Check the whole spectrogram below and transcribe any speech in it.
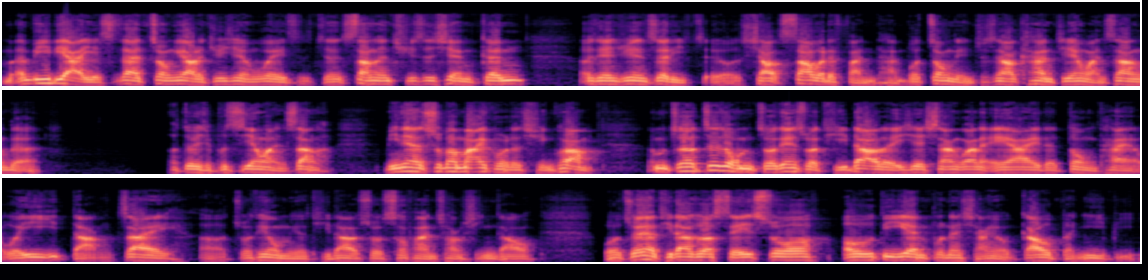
那么 NVIDIA 也是在重要的均线位置，就是上升趋势线跟二天均线这里有稍稍微的反弹，不过重点就是要看今天晚上的，哦，对不起，不是今天晚上了，明天的 Supermicro 的情况。那么这这是我们昨天所提到的一些相关的 AI 的动态，唯一一档在呃昨天我们有提到说收盘创新高。我昨天有提到说，谁说 ODM 不能享有高本益比？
